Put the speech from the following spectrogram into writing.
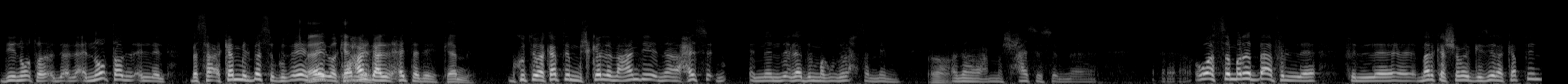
دي نقطة النقطة ال- ال- بس هكمل بس الجزئية دي أيوة، كمل. وهرجع للحتة دي كمل. كنت يا كابتن مشكلة إن عندي إن أحس إن إن لا دول دول أحسن مني. آه. أنا مش حاسس إن آه، هو استمريت بقى في في مركز شباب الجزيرة كابتن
